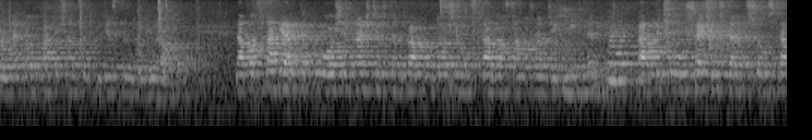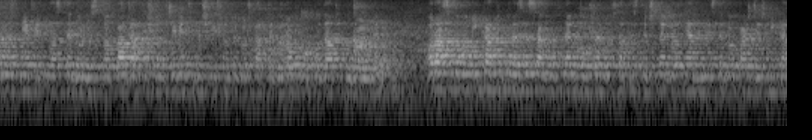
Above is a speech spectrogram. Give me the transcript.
rolnego w 2022 roku. Na podstawie artykułu 18 ust. 2 punkt 8 ustawy o samorządzie gminnym, artykułu 6 ust. 3 ustawy z dnia 15 listopada 1984 roku o podatku rolnym oraz komunikatu prezesa Głównego Urzędu Statystycznego z dnia 20 października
